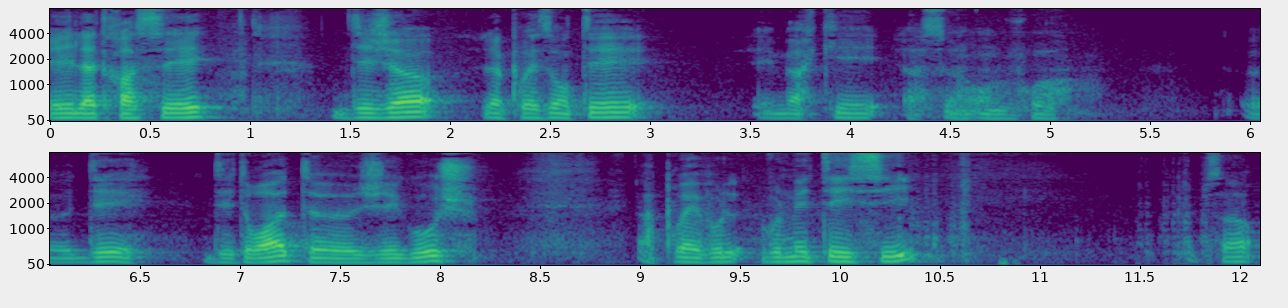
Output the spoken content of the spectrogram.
et la tracer, déjà, la présenter est marquée, ah, on le voit, D, D droite, G gauche. Après, vous, le mettez ici, comme ça.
